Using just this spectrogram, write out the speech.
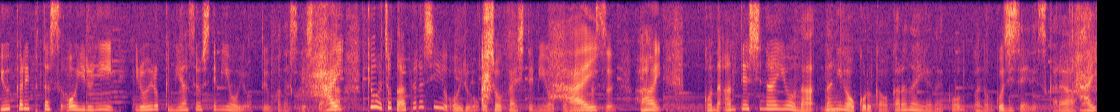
ユーカリプタスオイルにいろいろ組み合わせをしてみようよというお話でしたが、はい。今日はちょっと新しいオイルをご紹介してみようと思います。はいこんな安定しないような何が起こるかわからないようなこうあのご時世ですから、はい、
